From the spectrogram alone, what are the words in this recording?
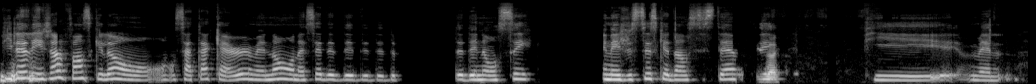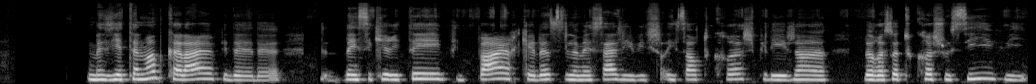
puis là, les gens pensent que là, on, on s'attaque à eux, mais non, on essaie de, de, de- de dénoncer une injustice qu'il y a dans le système. tu sais. Exact. Puis, mais, mais il y a tellement de colère, puis de, de- de- d'insécurité, puis de peur que là, si le message, il, il sort tout croche, puis les gens le reçoivent tout croche aussi, puis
